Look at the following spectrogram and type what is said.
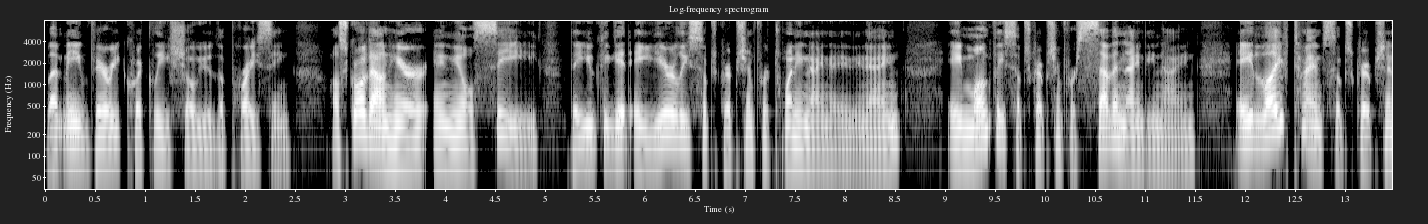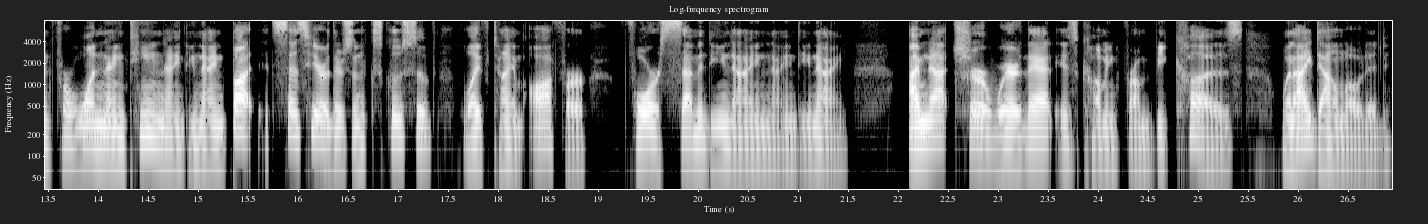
Let me very quickly show you the pricing. I'll scroll down here and you'll see that you could get a yearly subscription for $29.99 a monthly subscription for $7.99, a lifetime subscription for $119.99, but it says here there's an exclusive lifetime offer for $79.99. I'm not sure where that is coming from because when I downloaded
